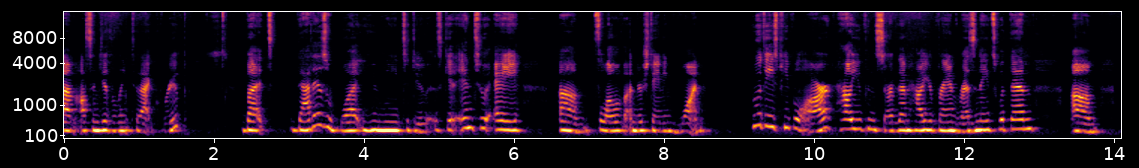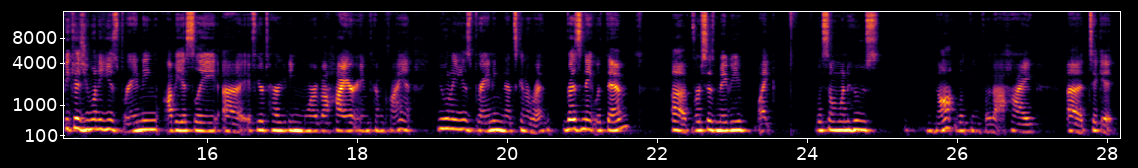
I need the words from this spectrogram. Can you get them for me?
um, I'll send you the link to that group. But that is what you need to do is get into a um, flow of understanding one who these people are how you can serve them how your brand resonates with them um, because you want to use branding. Obviously, uh, if you're targeting more of a higher income client, you want to use branding that's going to re- resonate with them uh, versus maybe like with someone who's not looking for that high uh, ticket,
